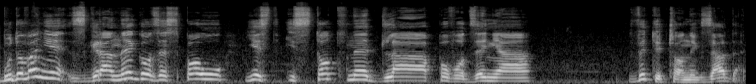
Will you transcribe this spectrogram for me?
Budowanie zgranego zespołu jest istotne dla powodzenia wytyczonych zadań.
